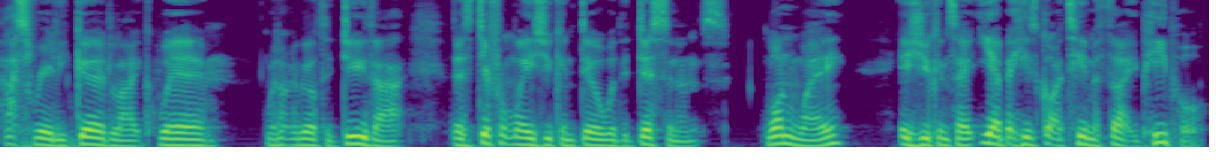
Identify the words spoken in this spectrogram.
"That's really good." Like we're we're not going to be able to do that. There's different ways you can deal with the dissonance. One way is you can say, "Yeah, but he's got a team of thirty people."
